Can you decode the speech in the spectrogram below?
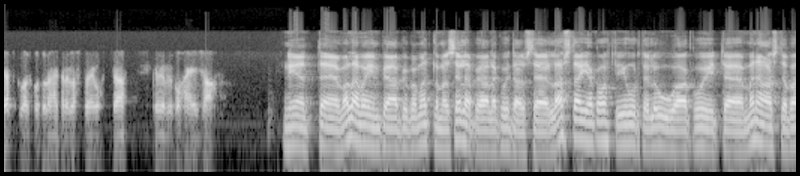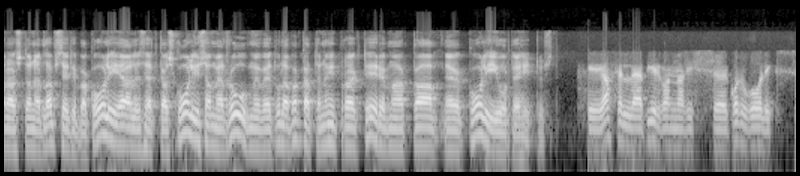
jätkuvalt kodulähedale lasteaiakohta kohe ei saa nii et eh, vallavõim peab juba mõtlema selle peale, kuidas eh, lasteaiakohti juurde luua, kuid eh, mõne aasta pärast on need lapsed juba kooliealised. kas koolis on veel ruumi või tuleb hakata nüüd projekteerima ka kooli juurdeehitust? jah, selle piirkonna siis kodukooliks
